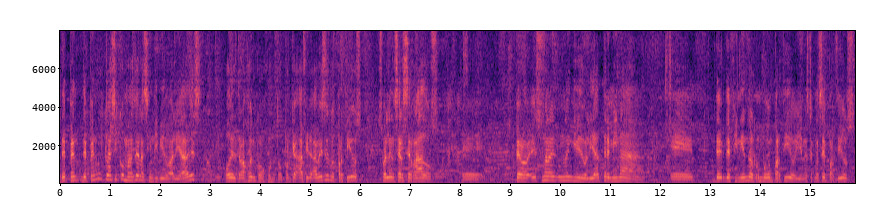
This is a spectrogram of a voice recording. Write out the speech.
¿Depende un clásico más de las individualidades o del trabajo en conjunto? Porque a, veces los partidos suelen ser cerrados, eh, pero es una, individualidad termina eh, definiendo el rumbo de un partido y en esta clase de partidos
